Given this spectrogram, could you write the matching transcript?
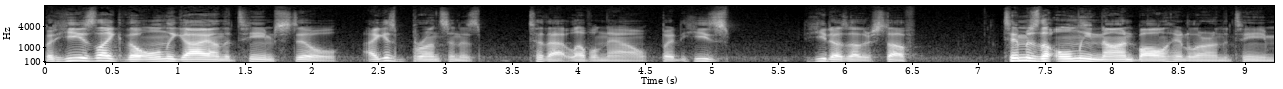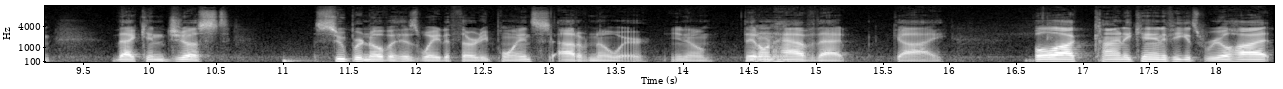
but he is like the only guy on the team still. I guess Brunson is to that level now, but he's he does other stuff. Tim is the only non-ball handler on the team that can just supernova his way to 30 points out of nowhere. You know, they don't Mhm. have that guy. Bullock kind of can if he gets real hot.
